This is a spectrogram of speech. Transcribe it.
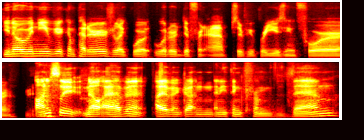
you know any of your competitors? Like what what are different apps that people are using for? Honestly, no, I haven't. I haven't gotten anything from them.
